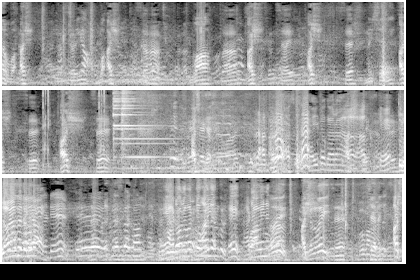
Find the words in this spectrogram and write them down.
و اش و اش اش سے۔ اش سے۔ نہیں نہیں اش سے۔ اش صحیح تو کہہ رہے ہیں آپ- تم جاؤ یہاں سے چلو میں ہٹو نا بچوں ہٹاؤ اش اش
